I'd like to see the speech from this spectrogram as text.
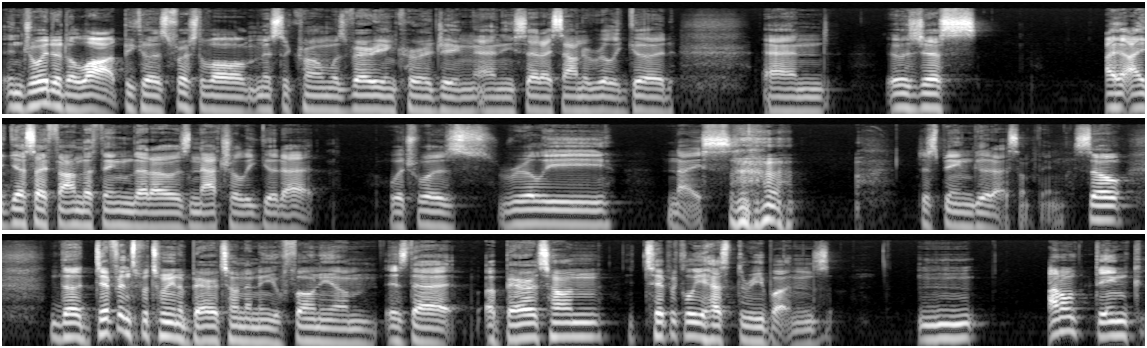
enjoyed it a lot because first of all, Mr. Crone was very encouraging and he said I sounded really good, and it was just I, I guess I found the thing that I was naturally good at, which was really nice. just being good at something. So the difference between a baritone and a euphonium is that a baritone typically has three buttons. I don't think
